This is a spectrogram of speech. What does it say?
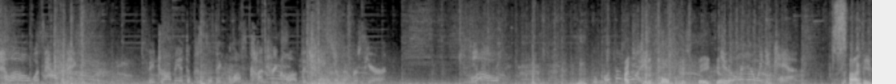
Hello, what's happening? They dropped me at the Pacific Bluff Country Club. The Chengs are members here. Hello? Mm-hmm. What's that I just got a call from Miss Baker. Get over here when you can. Same.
